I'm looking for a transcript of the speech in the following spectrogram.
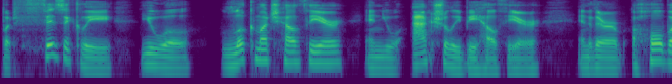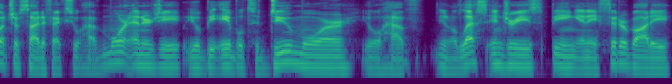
but physically, you will look much healthier and you will actually be healthier and there are a whole bunch of side effects. You'll have more energy, you'll be able to do more, you'll have, you know, less injuries being in a fitter body.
